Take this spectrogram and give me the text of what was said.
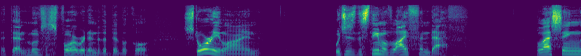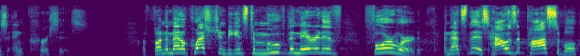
that then moves us forward into the biblical storyline, which is this theme of life and death, blessings and curses. A fundamental question begins to move the narrative forward, and that's this How is it possible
